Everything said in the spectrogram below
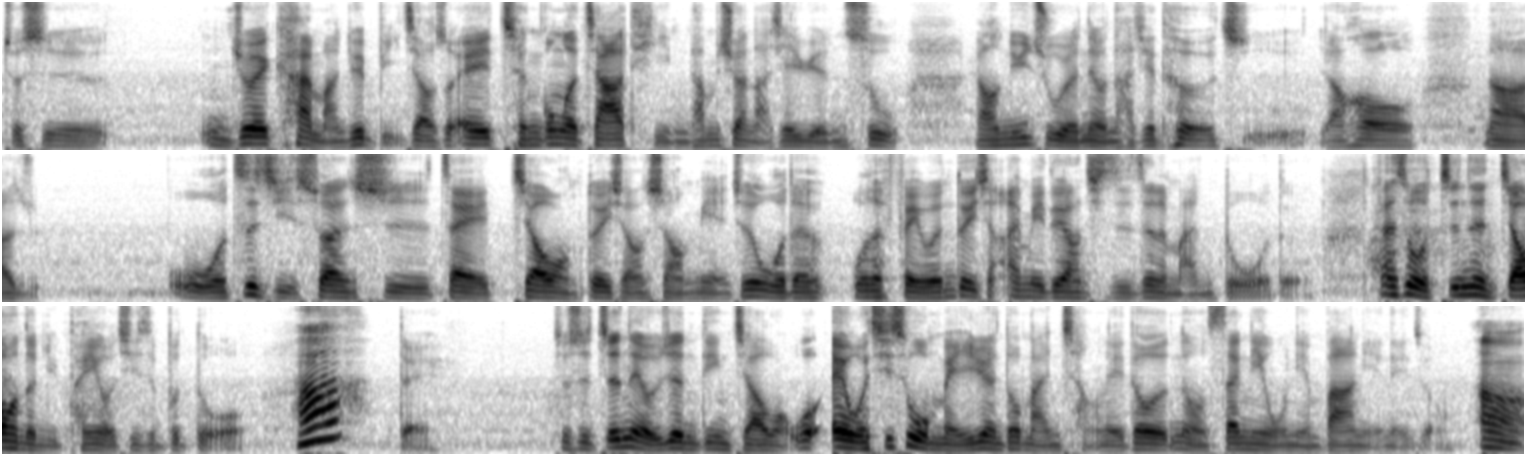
就是你就会看嘛，你就会比较说，哎，成功的家庭他们需要哪些元素，然后女主人有哪些特质，然后那。我自己算是在交往对象上面，就是我的我的绯闻对象、暧昧对象，其实真的蛮多的。但是我真正交往的女朋友其实不多啊。对。就是真的有认定交往，我哎、欸，我其实我每一任都蛮长的，都有那种三年、五年、八年那种。嗯，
